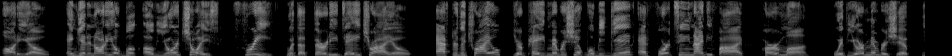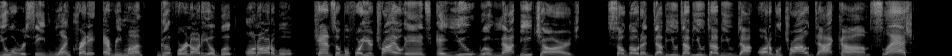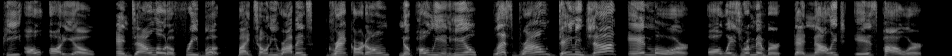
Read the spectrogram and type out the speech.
audio and get an audiobook of your choice free with a 30-day trial. After the trial, your paid membership will begin at $14.95 per month. With your membership, you will receive one credit every month, good for an audiobook on Audible. Cancel before your trial ends and you will not be charged. So go to www.audibletrial.com slash P-O-audio and download a free book by Tony Robbins, Grant Cardone, Napoleon Hill, Les Brown, Daymond John, and more. Always remember that knowledge is power.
